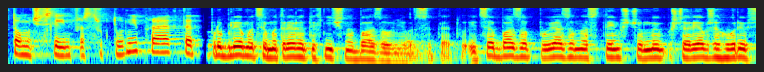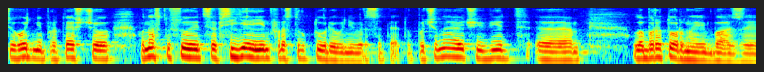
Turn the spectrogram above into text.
в тому числі інфраструктурні проекти. Проблема це матеріально-технічна база університету. І ця база пов'язана з тим, що ми ще я вже говорив сьогодні про те, що вона стосується всієї інфраструктури університету, починаючи від е, лабораторної бази,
